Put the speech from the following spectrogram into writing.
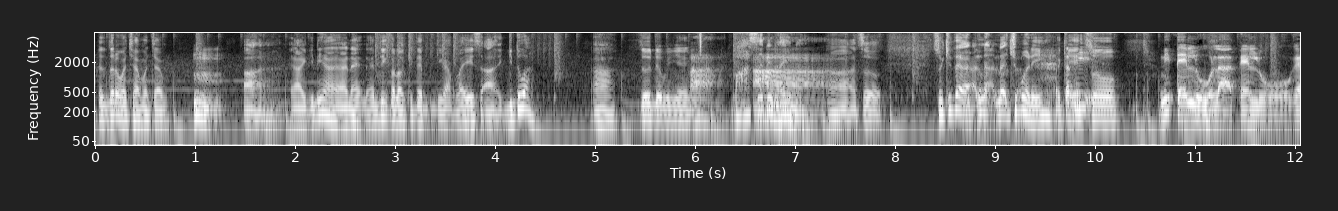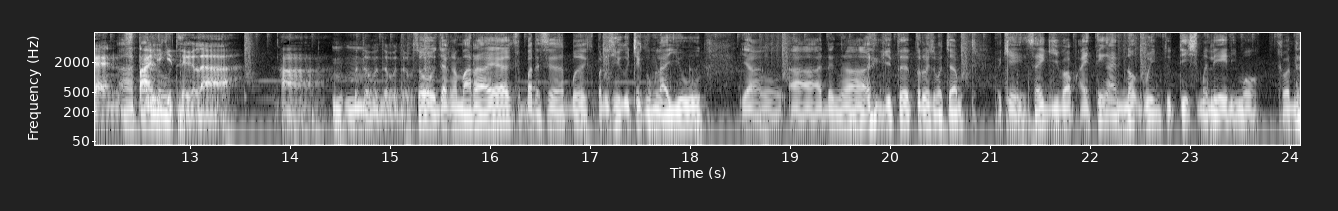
Dia terus macam-macam. Hmm. Ah, ya gini lah. Nanti kalau kita pergi kat Flyers ah gitu lah. Ah, so dia punya Ah. bahasa dia Ah. lain lah. Ah, so so kita nak nak cuba ni. Okay, Tapi so ni telo lah, telo kan. Ah, Style telo, kita telo. lah. Ha, betul betul betul. So jangan marah ya kepada siapa kepada cikgu-cikgu Melayu yang uh, dengar kita terus macam okay saya give up. I think I'm not going to teach Malay anymore. Kerana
